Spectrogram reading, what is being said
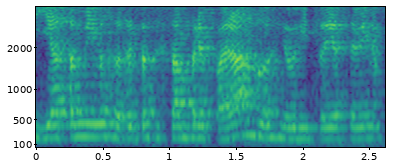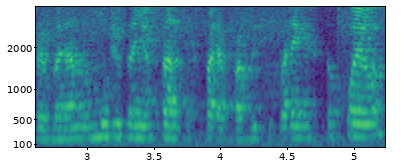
y ya también los atletas se están preparando, desde ahorita ya se vienen preparando muchos años antes para participar en estos Juegos.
